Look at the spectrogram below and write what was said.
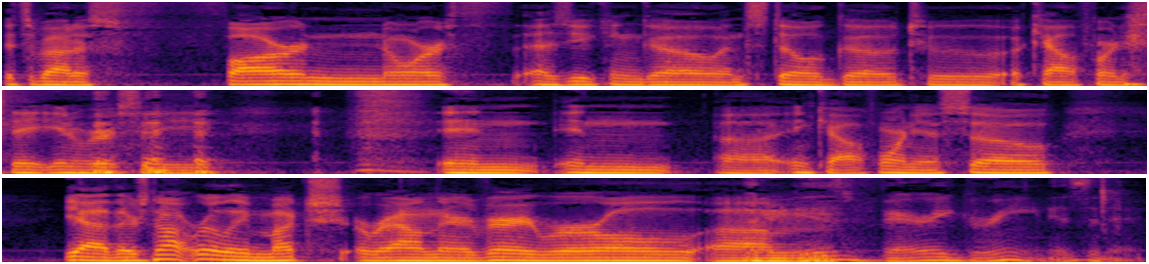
It's about as far north as you can go and still go to a California State University in in uh, in California. So yeah, there's not really much around there. Very rural. but Um, it is very green, isn't it?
